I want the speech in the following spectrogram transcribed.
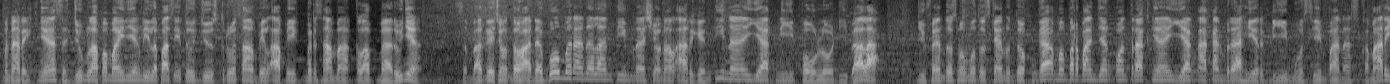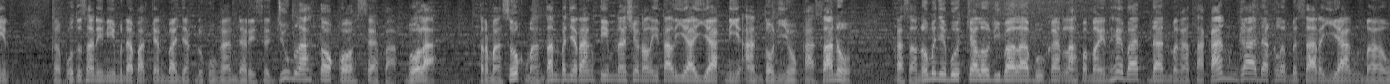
Menariknya, sejumlah pemain yang dilepas itu justru tampil apik bersama klub barunya. Sebagai contoh ada bomber andalan tim nasional Argentina yakni Paulo Dybala. Juventus memutuskan untuk nggak memperpanjang kontraknya yang akan berakhir di musim panas kemarin. Keputusan ini mendapatkan banyak dukungan dari sejumlah tokoh sepak bola termasuk mantan penyerang tim nasional Italia yakni Antonio Cassano. Cassano menyebut kalau Dybala bukanlah pemain hebat dan mengatakan gak ada klub besar yang mau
